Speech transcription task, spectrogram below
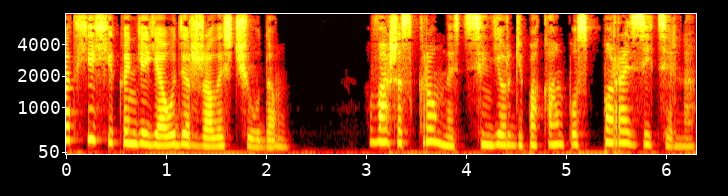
От хихиканья я удержалась чудом. «Ваша скромность, сеньор Гиппокампус, поразительна,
